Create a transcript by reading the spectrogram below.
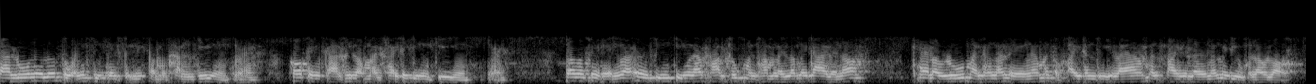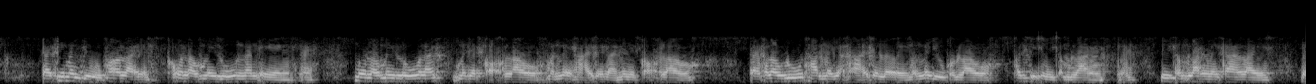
การรู้เนื้อรู้ตัวนี่คือเป็นสิ่งสำคัญยิ่งนะเพราะเป็นการที่เรามาใช้ได้จริงๆนะเราจะเห็นว่าเออจริง ๆ แล้วความทุกข์มันทำอะไรเราไม่ได้เลยเนาะแค่เรารู้มันเท่านั้นเองนะมันก็ไปทันทีแล้ว มันไปเลยมันไม่อยู่กับเราหรอก แต่ที่มันอยู่เพราะอะไรเพราะเราไม่รู้นั่นเองนะเมื่อเราไม่รู้แล้ว มันจะเกาะเรา มันไม่หายไปไหนไม่ได้เกาะเรา แต่พอเรารู้ทันมันจะหายไปเลย มันไม่อยู่กับเราเพราะจิตมีกำลังนะมีกำลังในการอะไร ใน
